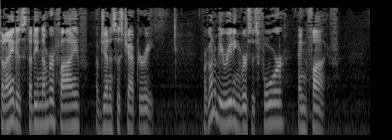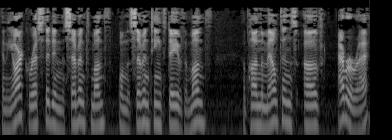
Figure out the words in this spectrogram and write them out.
Tonight is study number five of Genesis chapter eight. We're going to be reading verses four and five. And the ark rested in the seventh month on the seventeenth day of the month upon the mountains of Ararat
